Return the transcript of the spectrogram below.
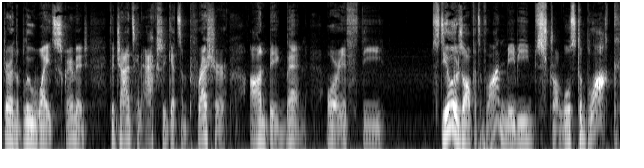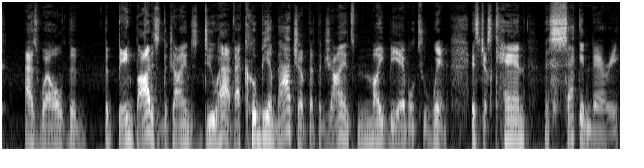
during the blue-white scrimmage, the Giants can actually get some pressure on Big Ben, or if the Steelers' offensive line maybe struggles to block as well the the big bodies that the Giants do have. That could be a matchup that the Giants might be able to win. It's just can the secondary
